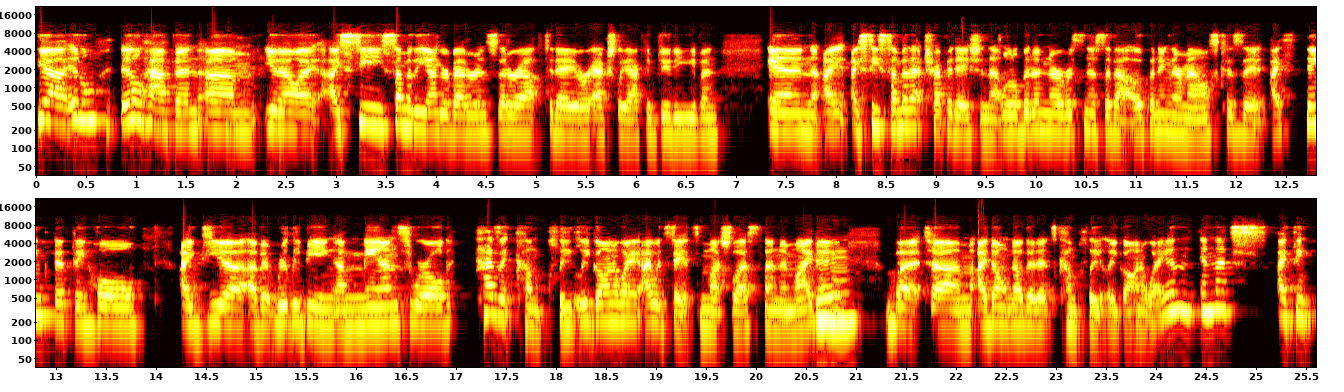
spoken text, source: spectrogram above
Yeah it'll it'll happen. Um, you know I, I see some of the younger veterans that are out today or actually active duty even. And I, I see some of that trepidation that little bit of nervousness about opening their mouths because i think that the whole idea of it really being a man's world hasn't completely gone away. I would say it's much less than in my day mm-hmm. but um, i don't know that it's completely gone away. And and that's i think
